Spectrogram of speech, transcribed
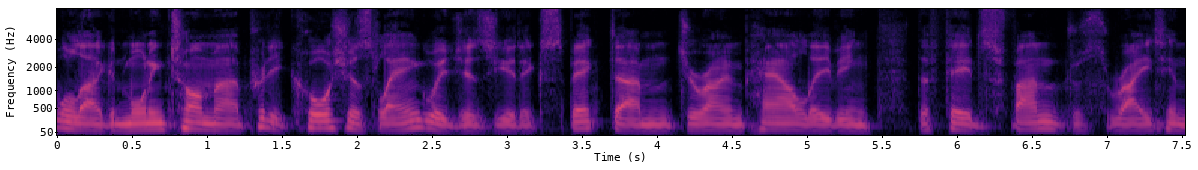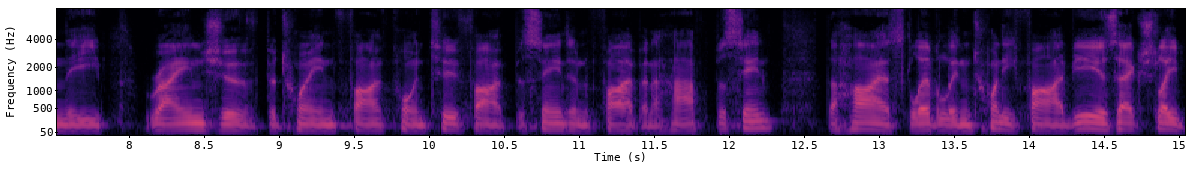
Well, uh, good morning, Tom. Uh, pretty cautious language, as you'd expect. Um, Jerome Powell leaving the Fed's funds rate in the range of between 5.25% and 5.5%, the highest level in 25 years, actually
